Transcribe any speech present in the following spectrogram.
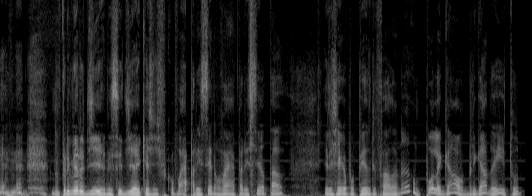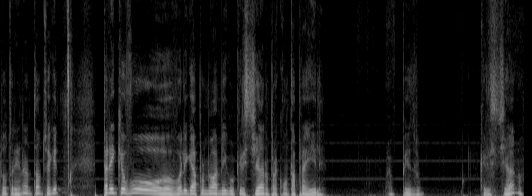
no primeiro dia, nesse dia aí que a gente ficou, vai aparecer, não vai aparecer ou tal. Ele chega pro Pedro e fala: Não, pô, legal, obrigado aí, tô, tô treinando e tal, não sei o quê. Peraí que eu vou, vou ligar pro meu amigo Cristiano pra contar pra ele. Aí o Pedro, Cristiano?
